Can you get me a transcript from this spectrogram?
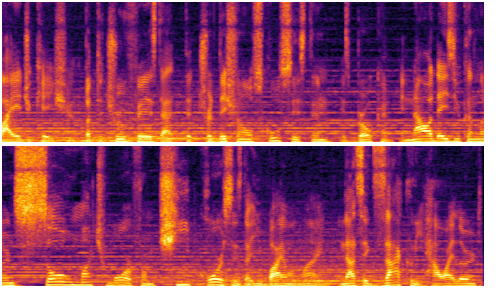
by education. But the truth is that the traditional school system is broken. And nowadays you can learn so much more from cheap courses that you buy online. And that's exactly how I learned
